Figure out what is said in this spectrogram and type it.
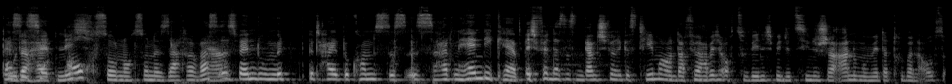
das oder ist halt ja nicht. auch so noch so eine Sache. Was ja. ist, wenn du mitgeteilt bekommst, das ist, hat ein Handicap? Ich finde, das ist ein ganz schwieriges Thema und dafür habe ich auch zu wenig medizinische Ahnung, um mir darüber ein Aus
